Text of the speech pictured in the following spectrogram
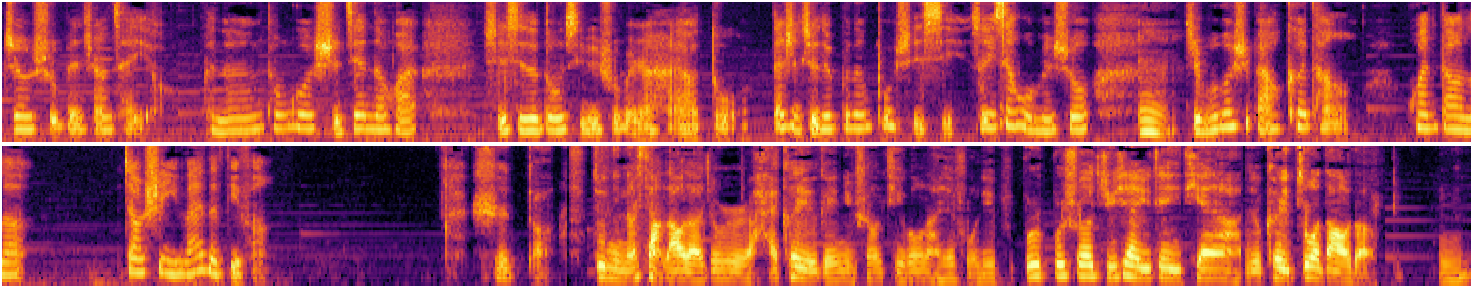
只有书本上才有，可能通过实践的话，学习的东西比书本上还要多，但是绝对不能不学习。所以像我们说，嗯，只不过是把课堂换到了教室以外的地方。是的，就你能想到的，就是还可以给女生提供哪些福利？不是不是说局限于这一天啊，就可以做到的。嗯，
